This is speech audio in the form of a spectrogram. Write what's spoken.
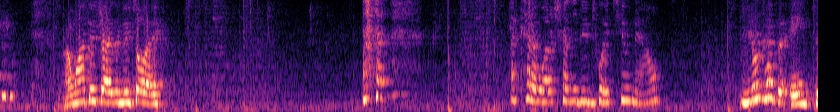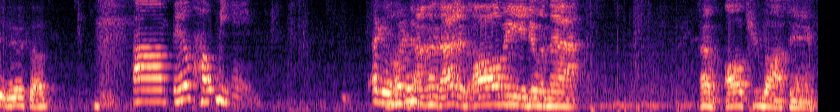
hit him! that. I want to try the new toy. I kind of want to try the new toy too now. You don't have to aim to do so. Um, it'll help me aim. Okay. No, it doesn't. That is all me doing that. That was all true boss aim.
